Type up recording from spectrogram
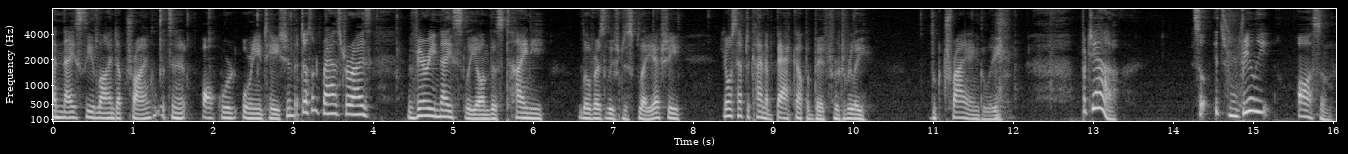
a nicely lined up triangle. It's in an awkward orientation that doesn't rasterize very nicely on this tiny low resolution display. You actually, you almost have to kind of back up a bit for it to really look triangly. but yeah, so it's really awesome.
